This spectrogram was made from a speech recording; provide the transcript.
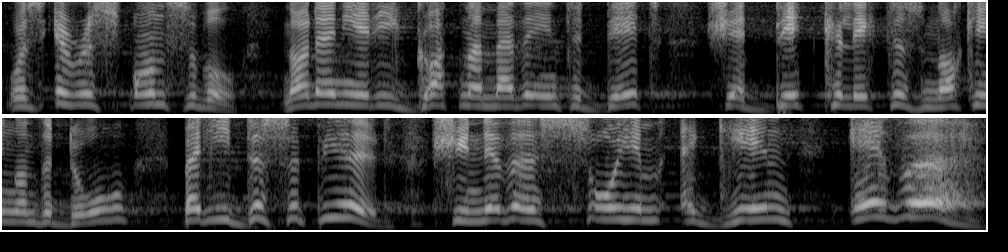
was irresponsible. Not only had he got my mother into debt, she had debt collectors knocking on the door, but he disappeared. She never saw him again, ever.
